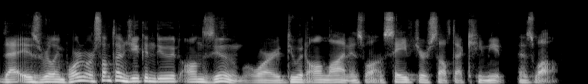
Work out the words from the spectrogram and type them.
that is really important or sometimes you can do it on zoom or do it online as well and save yourself that commute as well.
